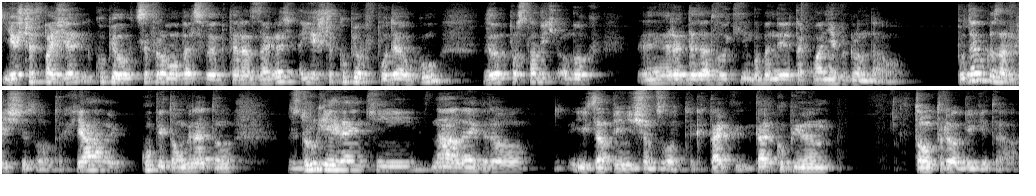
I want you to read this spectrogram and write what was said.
Jeszcze w październiku kupią cyfrową wersję, żeby teraz zagrać, a jeszcze kupią w pudełku, żeby postawić obok e, Red Dead 2, bo będzie tak ładnie wyglądało. Pudełko za 200 zł. Ja kupię tą grę to z drugiej ręki na Allegro i za 50 zł. Tak, tak kupiłem tą trylogię GTA.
